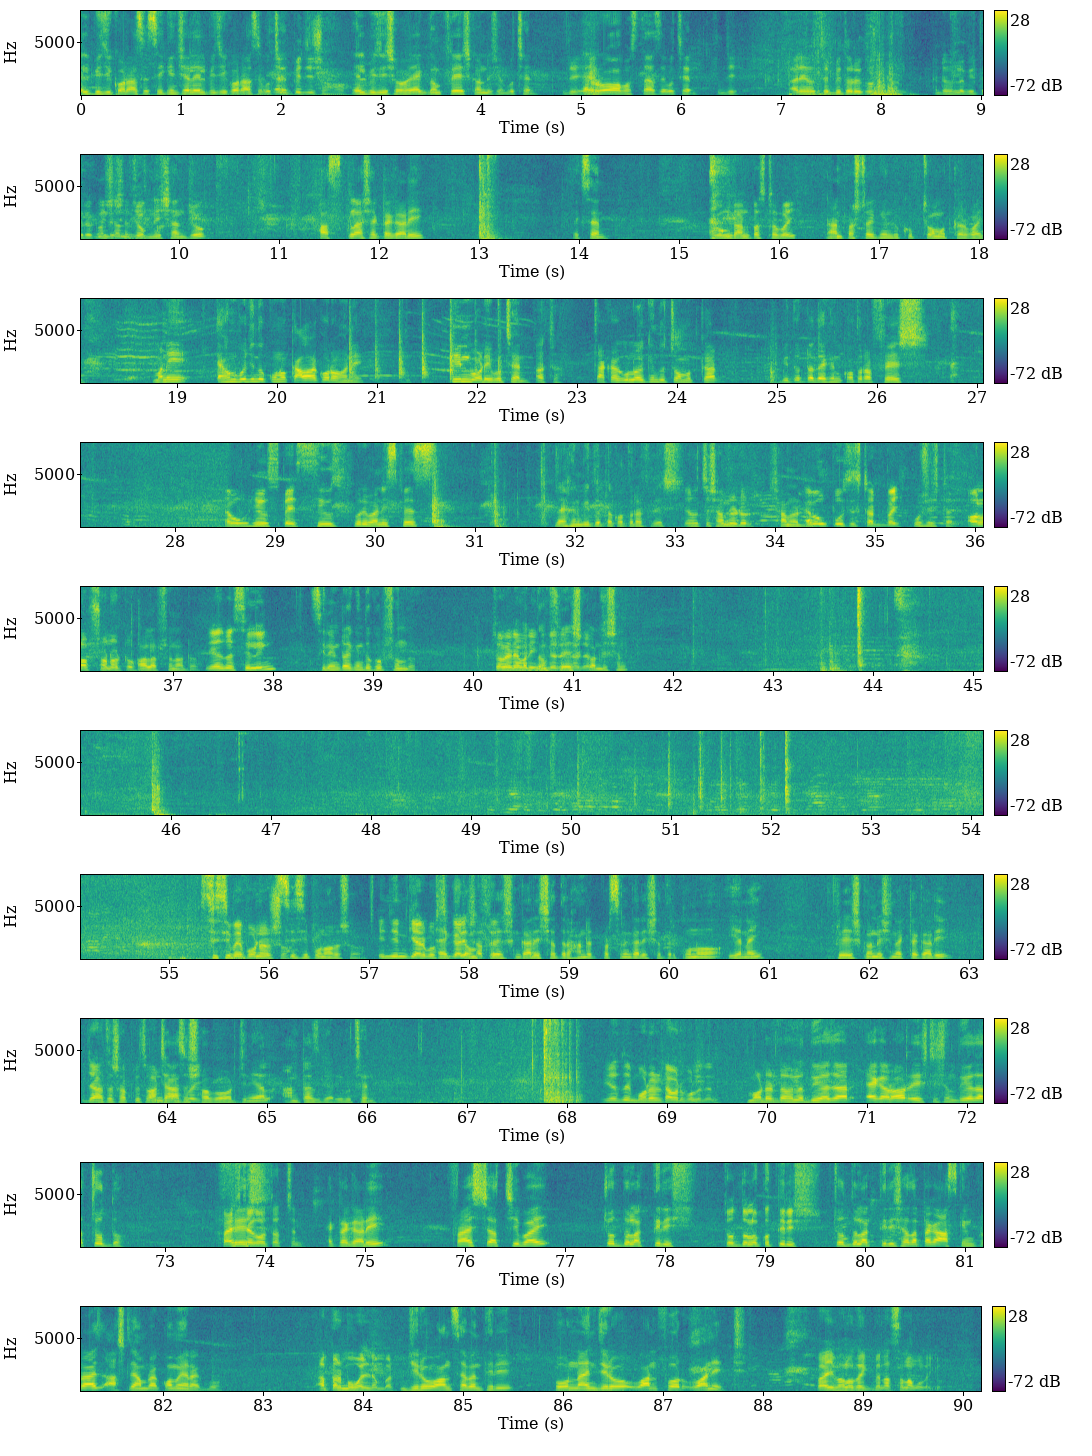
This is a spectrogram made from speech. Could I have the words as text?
এলপিজি করা আছে সিকেন্সিয়াল এলপিজি করা আছে বুঝছেন? এলপিজি সহ। এলপিজি সহ একদম ফ্রেশ কন্ডিশন বুঝছেন? জি র অবস্থা আছে বুঝছেন? জি। আর হচ্ছে ভিতরে কন্ডিশন এটা হলো ভিতরে কন্ডিশন যোগ। নিশান যোগ। ফার্স্ট ক্লাস একটা গাড়ি। দেখছেন? এবং ডান পাশটা ভাই? ডান পাশটাই কিন্তু খুব চমৎকার ভাই। মানে এখন পর্যন্ত কোনো কালার করা হয়নি। তিন বডি বুঝছেন? আচ্ছা। চাকাগুলো কিন্তু চমৎকার। ভিতরটা দেখেন কতটা ফ্রেশ এবং হিউজ স্পেস হিউজ পরিমাণ স্পেস দেখেন ভিতরটা কতটা ফ্রেশ হচ্ছে সামনে ডোর সামনে ডোর এবং push start by পঁচিশটার all option auto all option auto Riaz ভাই সিলিং সিলিংটা কিন্তু খুব সুন্দর। চলেন এবার একদম ফ্রেশ কন্ডিশন সিসি বাই পনেরোশো। সিসি পনেরোশো। ইঞ্জিন গিয়ারবক্স গাড়ির একদম সাথে? ফ্রেশ গাড়ির সাথে হান্ড্রেড পার্সেন্ট গাড়ির সাথে কোনো ইয়ে নাই। ফ্রেশ কন্ডিশন একটা গাড়ি। যা আছে সবকিছু যা আছে সব অরিজিনাল আনটাচ গাড়ি বুঝছেন? রিয়াজ ভাই মডেলটা আবার বলে দেন। মডেলটা হলো দুই হাজার এগারো রেজিস্ট্রেশন দুই হাজার চোদ্দ। প্রাইসটা কত চাচ্ছেন? একটা গাড়ি। প্রাইস চাচ্ছি ভাই চোদ্দ লাখ তিরিশ। চোদ্দ লক্ষ তিরিশ। চোদ্দ লাখ তিরিশ হাজার টাকা আস্কিন প্রাইস আসলে আমরা কমে রাখব। আপনার mobile number. Zero one seven three four nine zero one four one eight. ভাই ভালো থাকবেন। আসসালামু আলাইকুম।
